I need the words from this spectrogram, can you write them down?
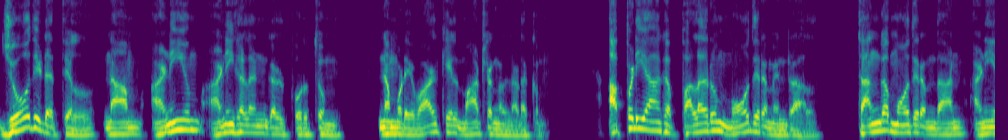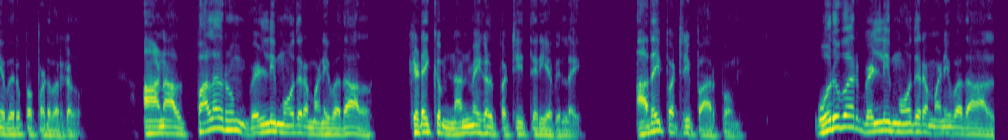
ஜோதிடத்தில் நாம் அணியும் அணிகலன்கள் பொறுத்தும் நம்முடைய வாழ்க்கையில் மாற்றங்கள் நடக்கும். அப்படியாக பலரும் மோதிரம் என்றால் தங்க மோதிரம்தான் அணிய விருப்பப்படுவர்கள். ஆனால் பலரும் வெள்ளி மோதிரம் அணிவதால் கிடைக்கும் நன்மைகள் பற்றி தெரியவில்லை. அதை பற்றி பார்ப்போம். ஒருவர் வெள்ளி மோதிரம் அணிவதால்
